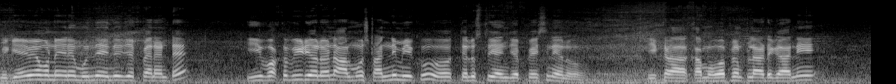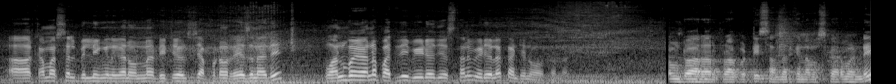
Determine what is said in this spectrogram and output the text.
మీకు ఏమేమి ఉన్నాయో నేను ముందే ఎందుకు చెప్పానంటే ఈ ఒక్క వీడియోలోనే ఆల్మోస్ట్ అన్నీ మీకు తెలుస్తాయి అని చెప్పేసి నేను ఇక్కడ కమ ఓపెన్ ప్లాట్ కానీ కమర్షియల్ బిల్డింగ్లు కానీ ఉన్న డీటెయిల్స్ చెప్పడం రీజన్ అది. వన్ బై వన్ ప్రతిదీ వీడియో తీస్తాను వీడియోలో కంటిన్యూ అవుతున్నాను వెల్కమ్ టు ఆర్ఆర్ ప్రాపర్టీస్ అందరికీ నమస్కారం అండి.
